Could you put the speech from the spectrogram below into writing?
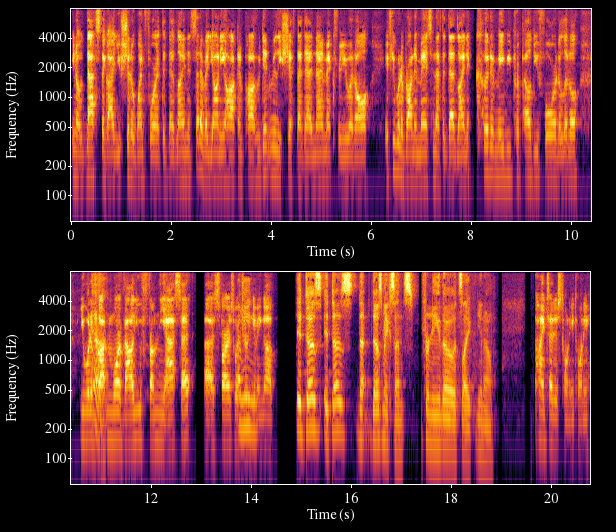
you know that's the guy you should have went for at the deadline instead of a Jani Hakanpää who didn't really shift that dynamic for you at all. If you would have brought in Manson at the deadline, it could have maybe propelled you forward a little. You would have Yeah. gotten more value from the asset uh, as far as what I you're mean, giving up. it does it does that does make sense. For me though, it's like, you know, Hindsight is twenty twenty.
